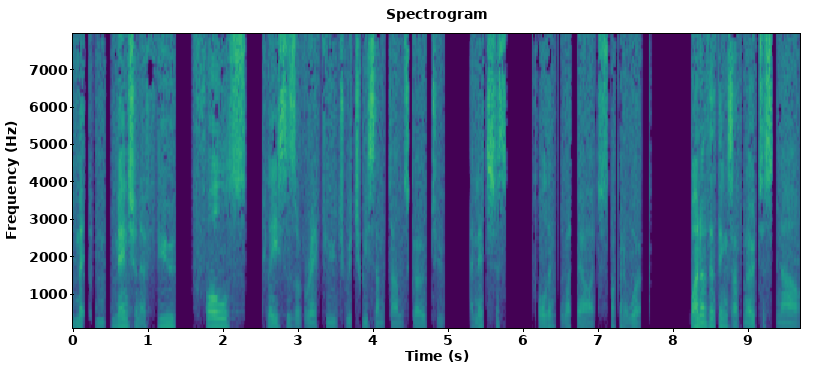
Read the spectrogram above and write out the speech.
m- mention a few false places of refuge which we sometimes go to. And let's just call them for what they are. It's just not going to work. One of the things I've noticed now,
